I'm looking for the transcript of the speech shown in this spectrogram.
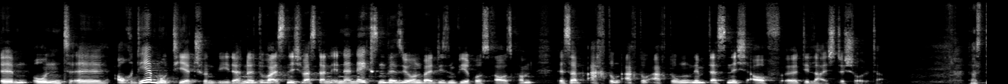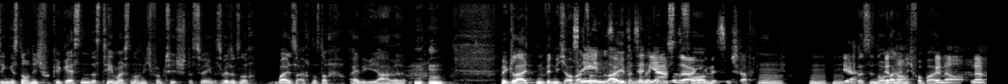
Ähm, und äh, auch der mutiert schon wieder. Ne? Du weißt nicht, was dann in der nächsten Version bei diesem Virus rauskommt. Deshalb Achtung, Achtung, Achtung, nimmt das nicht auf äh, die leichte Schulter das Ding ist noch nicht gegessen, das Thema ist noch nicht vom Tisch. Deswegen, das wird uns noch meines Erachtens noch einige Jahre begleiten, wenn nicht auch 10, einfach bleiben 15 in der Jahre sagen Form. die Wissenschaftler. Hm, hm, hm. Ja, das ist noch genau, lange nicht vorbei. Genau. Ne?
